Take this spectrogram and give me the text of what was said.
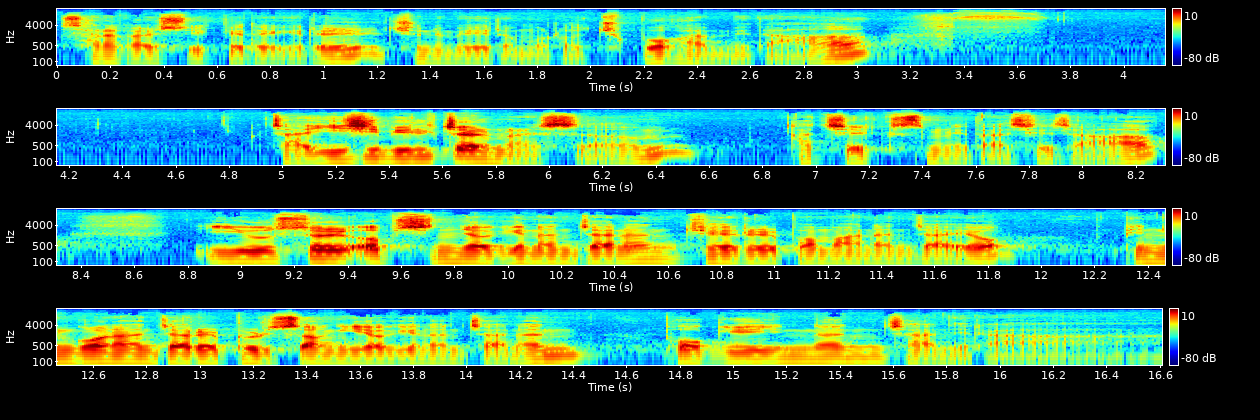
살아갈 수 있게 되기를 주님의 이름으로 축복합니다. 자, 21절 말씀 같이 읽습니다. 시작. 이웃을 업신여기는 자는 죄를 범하는 자요 빈곤한 자를 불쌍히 여기는 자는 복이 있는 자니라.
